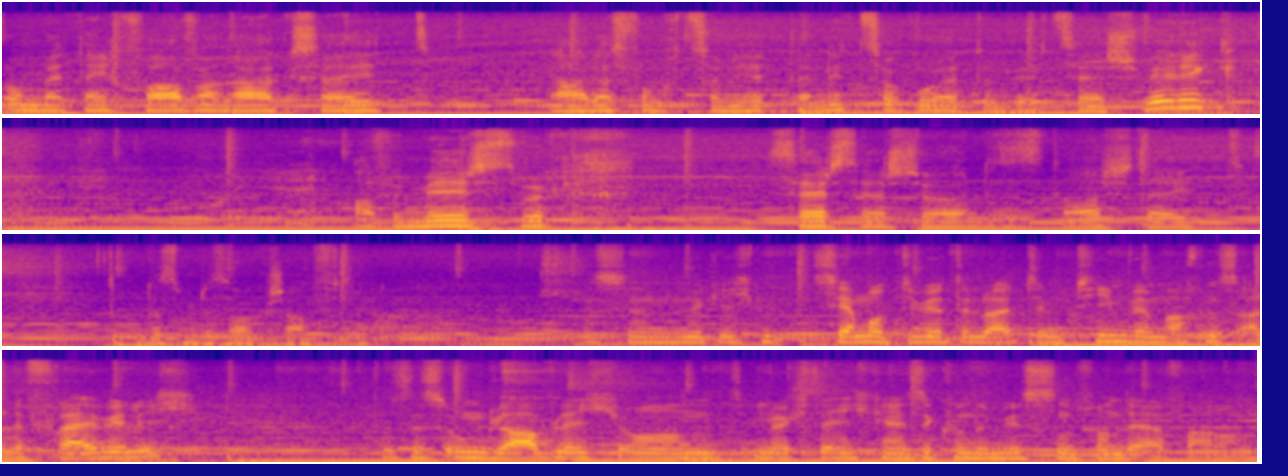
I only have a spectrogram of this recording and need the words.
Und man hat eigentlich von Anfang an gesagt, ja, das funktioniert dann nicht so gut und wird sehr schwierig. Aber für mich ist es wirklich sehr, sehr schön, dass es da steht und dass wir das auch geschafft haben. Wir sind wirklich sehr motivierte Leute im Team. Wir machen es alle freiwillig. Das ist unglaublich und ich möchte eigentlich keine Sekunde missen von der Erfahrung.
